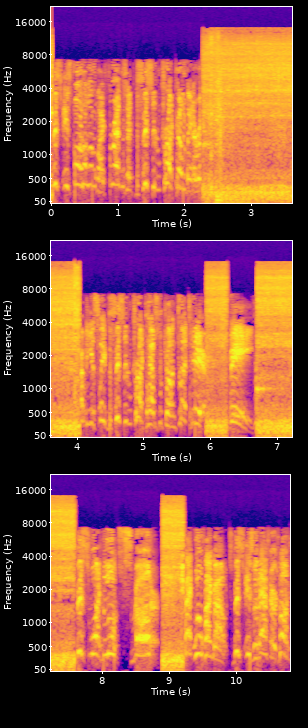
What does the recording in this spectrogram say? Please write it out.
This is for all of my friends at the System Truck Elevator. Obviously, the System Truck has to conflict here. B. This one looks smaller. But we'll find out. This is an afterthought.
